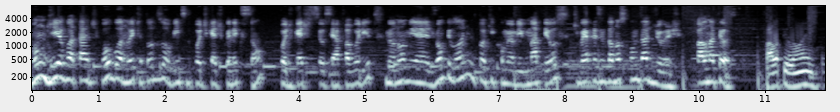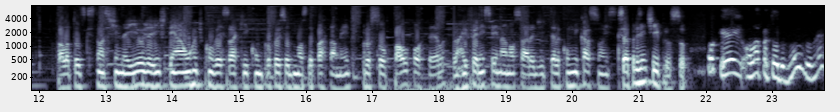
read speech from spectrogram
Bom dia, boa tarde ou boa noite a todos os ouvintes do podcast Conexão, podcast do seu CA favorito. Meu nome é João Piloni, estou aqui com meu amigo Matheus, que vai apresentar o nosso convidado de hoje. Fala, Matheus. Fala, Piloni. Fala a todos que estão assistindo aí. Hoje a gente tem a honra de conversar aqui com o professor do nosso departamento, o professor Paulo Portela, uma referência aí na nossa área de telecomunicações. Se apresente aí, professor. Ok, olá para todo mundo, né?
